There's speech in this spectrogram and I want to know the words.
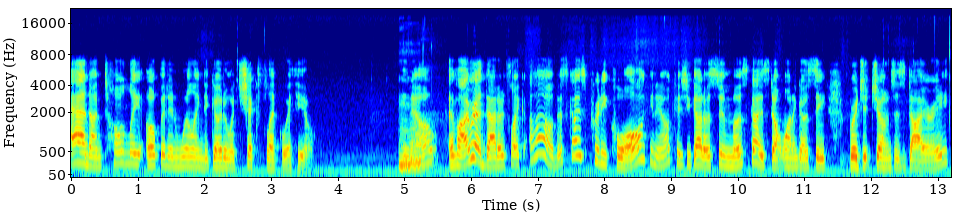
and I'm totally open and willing to go to a chick flick with you." You Mhm. know, if I read that, it's like, "Oh, this guy's pretty cool," you know, because you got to assume most guys don't want to go see Bridget Jones's Diary.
